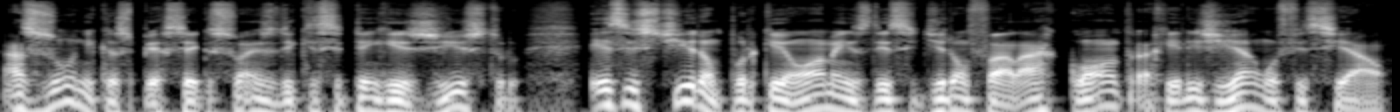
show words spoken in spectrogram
As únicas perseguições de que se tem registro existiram porque homens decidiram falar contra a religião oficial.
